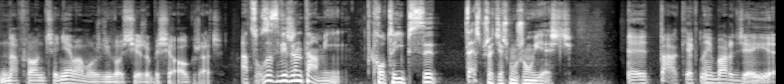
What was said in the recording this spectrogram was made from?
na froncie nie ma możliwości, żeby się ogrzać. A co ze zwierzętami? Koty i psy też przecież muszą jeść. E, tak, jak najbardziej. E,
